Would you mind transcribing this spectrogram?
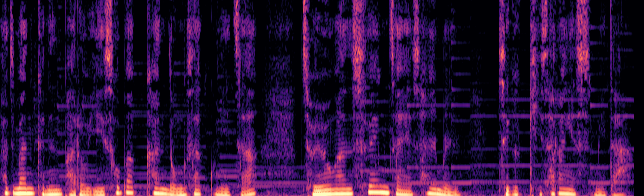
하지만 그는 바로 이 소박한 농사꾼이자 조용한 수행자의 삶을 지극히 사랑했습니다.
